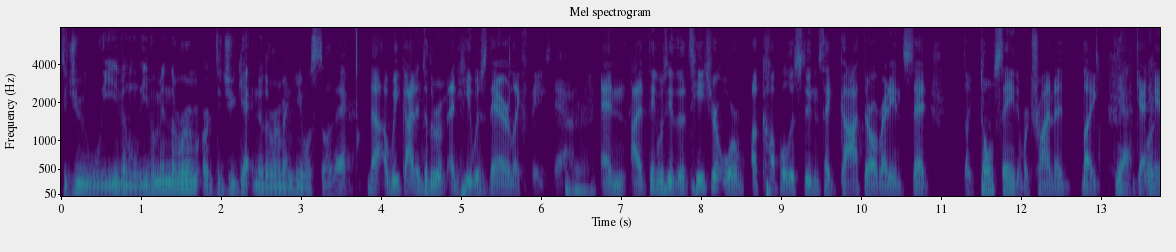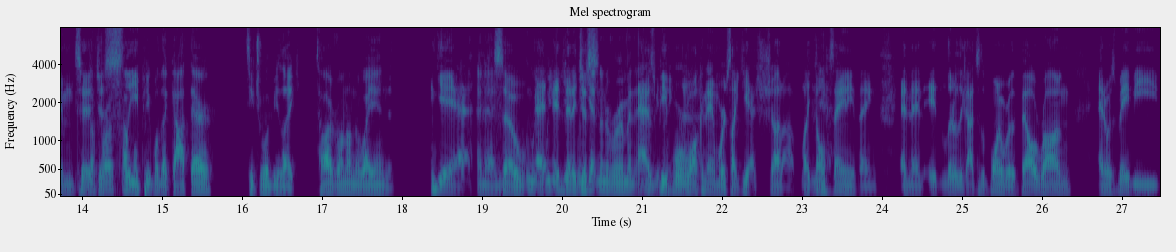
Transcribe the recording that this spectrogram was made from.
Did you leave and leave him in the room, or did you get into the room and he was still there? No, uh, we got into the room and he was there, like face down. and I think it was either the teacher or a couple of students that got there already and said, like, don't say anything. We're trying to like Yeah, get or him to The just first sleep. people that got there, teacher would be like, "Tell everyone on the way in," Yeah. and then So we- we and get- then it just get into the room and as people were walking in, we're just like, yeah, shut up. Like, don't Yeah. say anything. And then it literally got to the point where the bell rung and it was maybe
